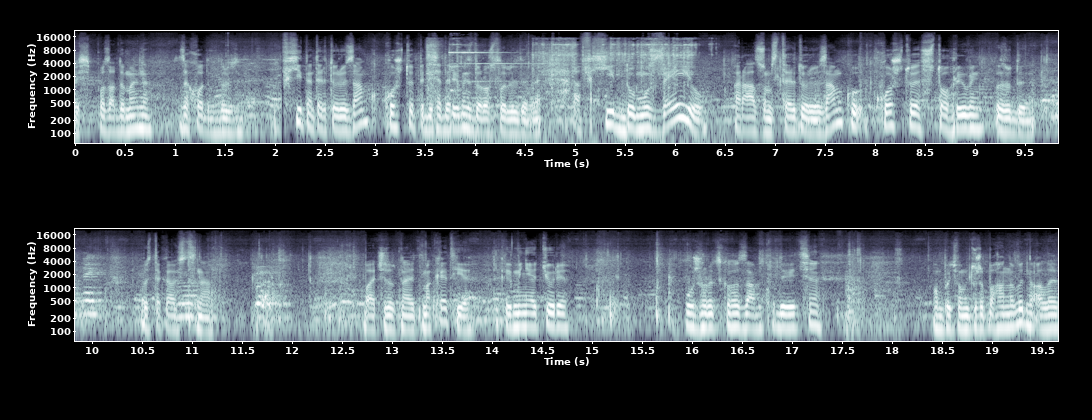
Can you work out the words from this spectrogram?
Ось позаду мене. Заходимо, друзі. Вхід на територію замку коштує 50 гривень з дорослої людини. А вхід до музею разом з територією замку коштує 100 гривень з людини. Ось така ось ціна. Бачу, тут навіть макет є, такий в мініатюрі Ужгородського замку. Дивіться. Мабуть, вам дуже погано видно, але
